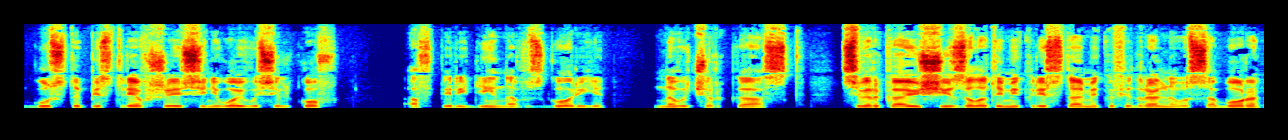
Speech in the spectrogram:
густо пестревшее синевой васильков, а впереди на взгорье Новочеркасск, сверкающий золотыми крестами кафедрального собора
